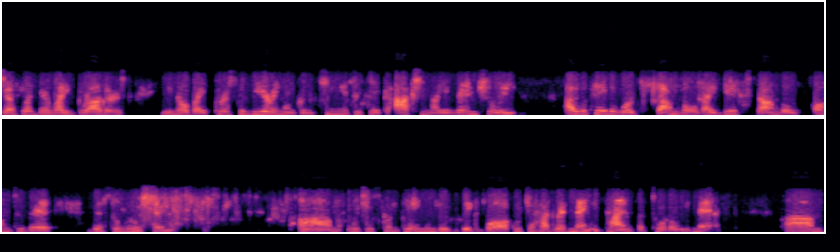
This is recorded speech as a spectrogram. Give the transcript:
just like the Wright brothers, you know, by persevering and continue to take action, I eventually, I would say the word stumbled. I did stumble onto the the solution, um, which is contained in this big book, which I had read many times but totally missed. Um,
